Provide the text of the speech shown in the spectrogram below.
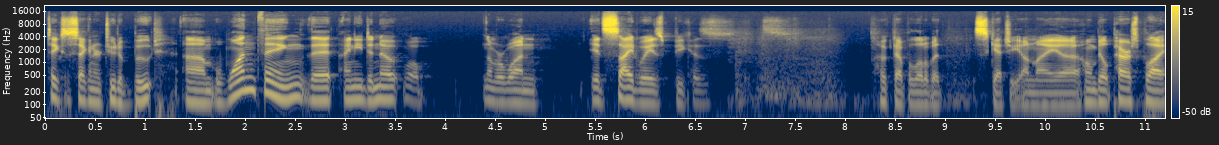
Takes a second or two to boot. Um, one thing that I need to note, well, number one, it's sideways because it's hooked up a little bit sketchy on my uh, home built power supply.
